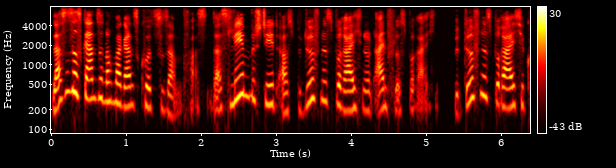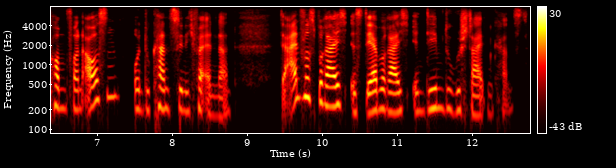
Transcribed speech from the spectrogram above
Lass uns das Ganze nochmal ganz kurz zusammenfassen. Das Leben besteht aus Bedürfnisbereichen und Einflussbereichen. Bedürfnisbereiche kommen von außen und du kannst sie nicht verändern. Der Einflussbereich ist der Bereich, in dem du gestalten kannst.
